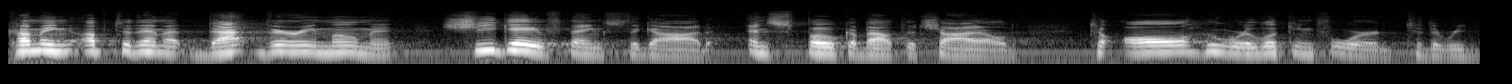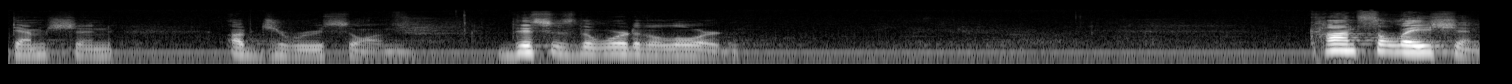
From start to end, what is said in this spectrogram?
Coming up to them at that very moment, she gave thanks to God and spoke about the child to all who were looking forward to the redemption of Jerusalem. This is the word of the Lord. Consolation.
